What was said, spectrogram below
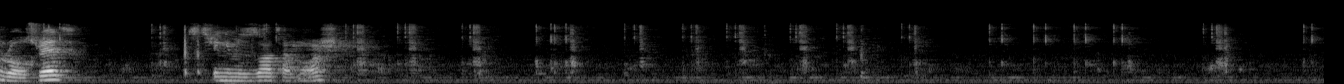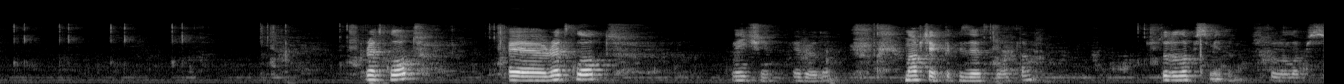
Rose Red. Stringimiz zaten var. Red Cloth. Ee, Red Cloth ne için veriyordu? ne yapacaktık biz Red Cloth'la? Stura Lapis miydi? Stura Lapis.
